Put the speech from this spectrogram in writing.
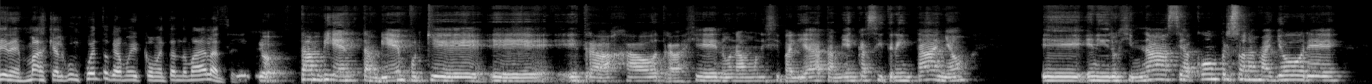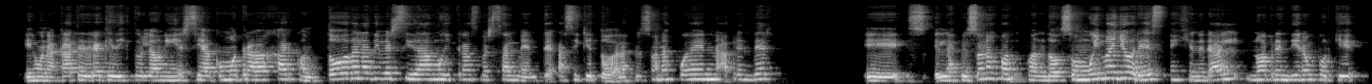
tienes más que algún cuento que vamos a ir comentando más adelante. Sí, pero también, también, porque eh, he trabajado, trabajé en una municipalidad también casi 30 años, eh, en hidrogimnasia, con personas mayores, es una cátedra que dictó en la universidad cómo trabajar con toda la diversidad muy transversalmente, así que todas las personas pueden aprender. Eh, las personas cuando, son muy mayores, en general, no aprendieron porque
